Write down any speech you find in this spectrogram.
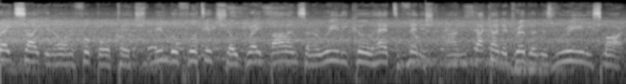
Great sight, you know, on a football pitch. Nimble-footed, showed great balance and a really cool head to finish. And that kind of dribbling is really smart.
